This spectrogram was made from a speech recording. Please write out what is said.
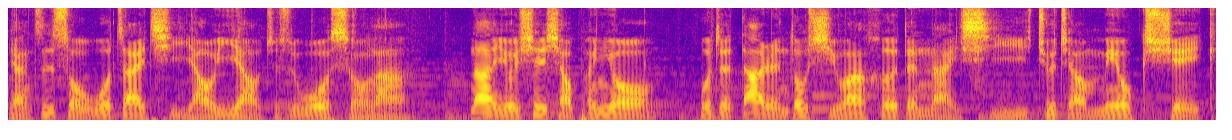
两只手握在一起摇一摇就是握手啦。那有一些小朋友或者大人都喜欢喝的奶昔就叫 milkshake，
